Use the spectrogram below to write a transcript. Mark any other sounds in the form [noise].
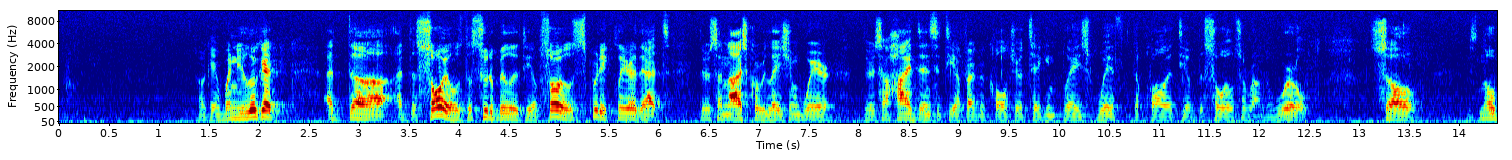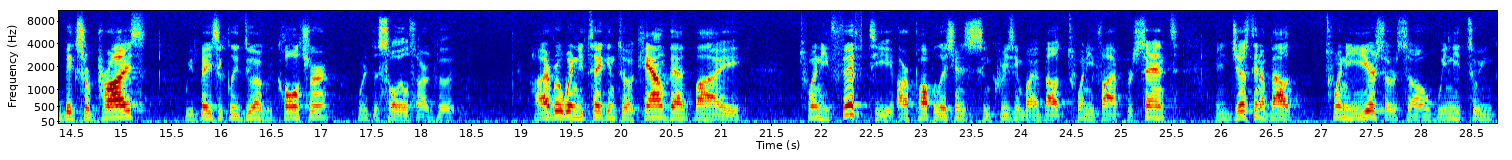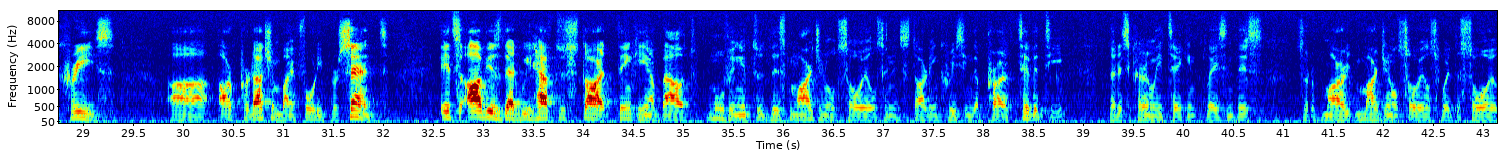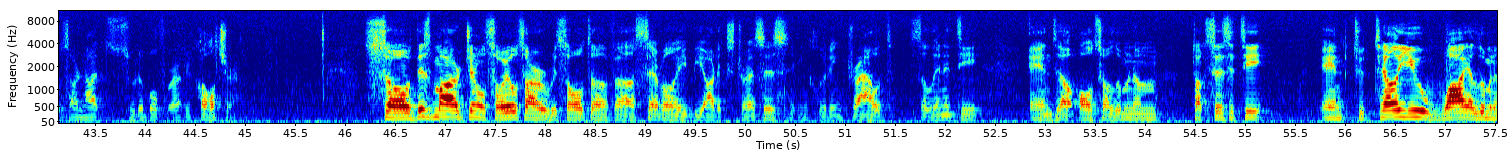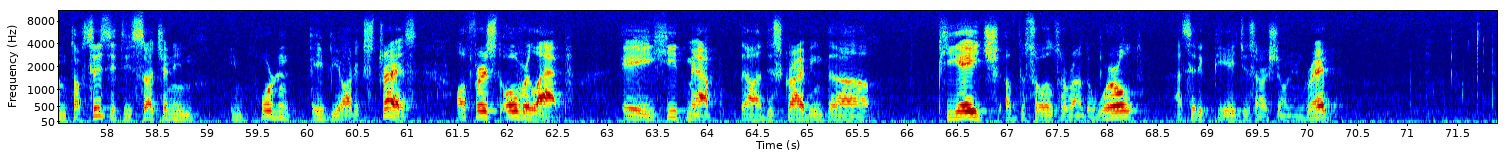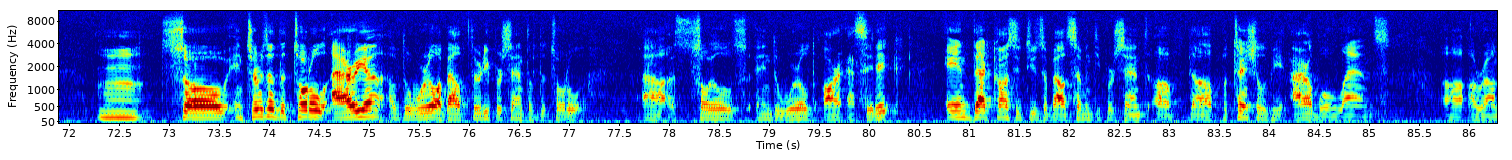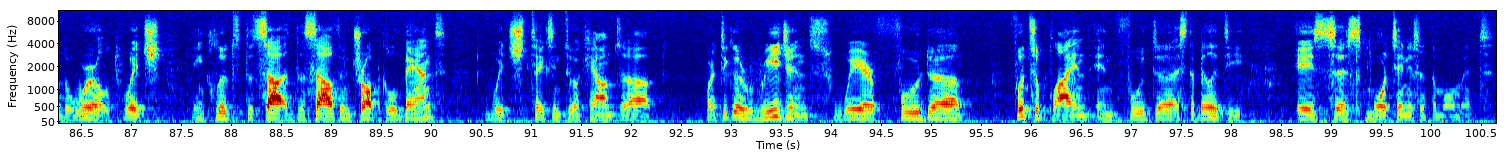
Okay, when you look at, at, the, at the soils, the suitability of soils, it's pretty clear that there's a nice correlation where there's a high density of agriculture taking place with the quality of the soils around the world. So it's no big surprise. We basically do agriculture where the soils are good. However, when you take into account that by 2050, our population is increasing by about 25%, and just in about 20 years or so, we need to increase uh, our production by 40%. It's obvious that we have to start thinking about moving into these marginal soils and start increasing the productivity that is currently taking place in these sort of mar marginal soils where the soils are not suitable for agriculture. So these marginal soils are a result of uh, several abiotic stresses, including drought, salinity, and uh, also aluminum toxicity. And to tell you why aluminum toxicity is such an important abiotic stress, I'll first overlap a heat map uh, describing the pH of the soils around the world. Acidic pHs are shown in red. Mm, so in terms of the total area of the world, about 30% of the total uh, soils in the world are acidic, and that constitutes about 70% of the potentially arable lands uh, around the world, which includes the, so the southern tropical band, which takes into account uh, particular regions where food, uh, food supply and, and food uh, stability is, is more tenuous at the moment.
